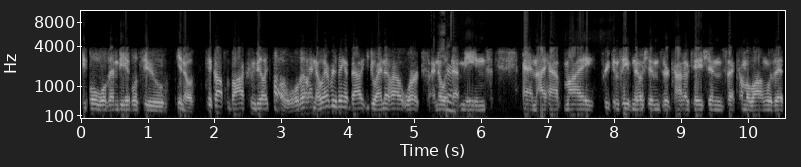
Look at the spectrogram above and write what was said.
people will then be able to, you know, tick off the box and be like, oh, well, then I know everything about you. Do I know how it works. I know Sure. what that means. And I have my preconceived notions or connotations that come along with it.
